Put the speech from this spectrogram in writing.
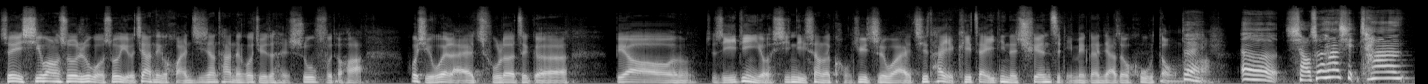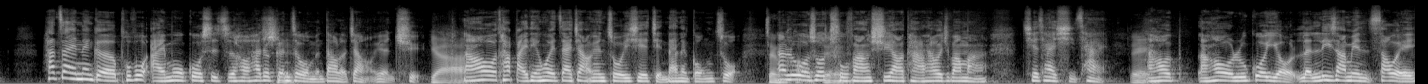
所以希望说，如果说有这样的一个环境，让他能够觉得很舒服的话，或许未来除了这个不要就是一定有心理上的恐惧之外，其实他也可以在一定的圈子里面跟人家做互动。对，呃，小春他他。他在那个婆婆癌末过世之后，他就跟着我们到了教养院去。然后他白天会在教养院做一些简单的工作。那如果说厨房需要他，他会去帮忙切菜、洗菜。对。然后，然后如果有能力上面稍微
